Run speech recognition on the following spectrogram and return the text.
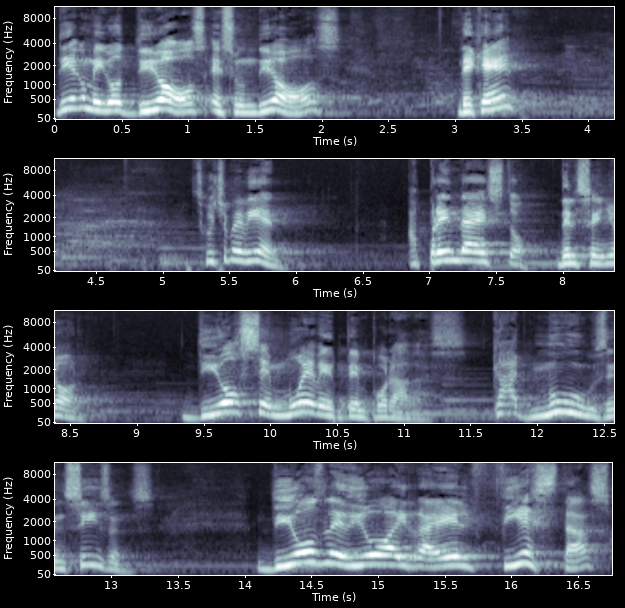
Diga conmigo, Dios es un Dios de qué? Escúcheme bien. Aprenda esto del Señor. Dios se mueve en temporadas. God moves in seasons. Dios le dio a Israel fiestas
